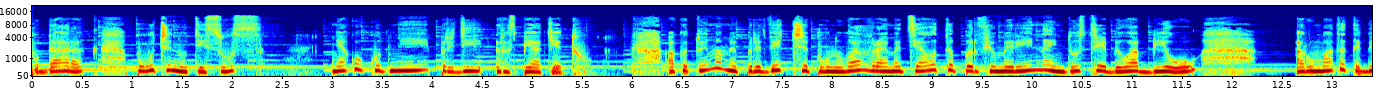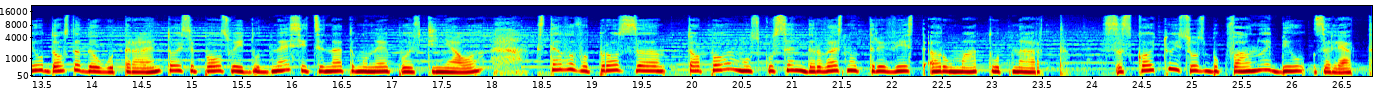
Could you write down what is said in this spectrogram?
подарък, получен от Исус няколко дни преди разпятието. А като имаме предвид, че по това време цялата парфюмерийна индустрия била био, ароматът е бил доста дълготраен, той се ползва и до днес и цената му не е поевтиняла. Става въпрос за топъл, мускусен, дървесно-тревист аромат от нарт, с който Исус буквално е бил залят.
